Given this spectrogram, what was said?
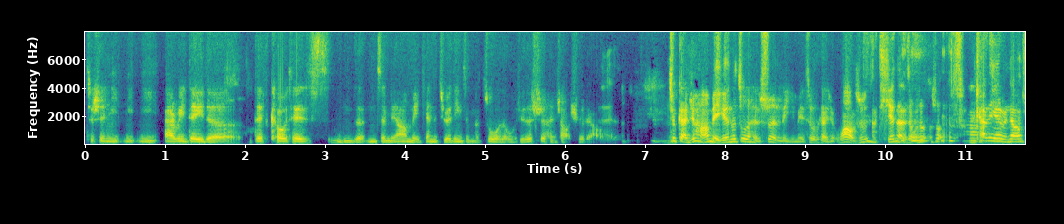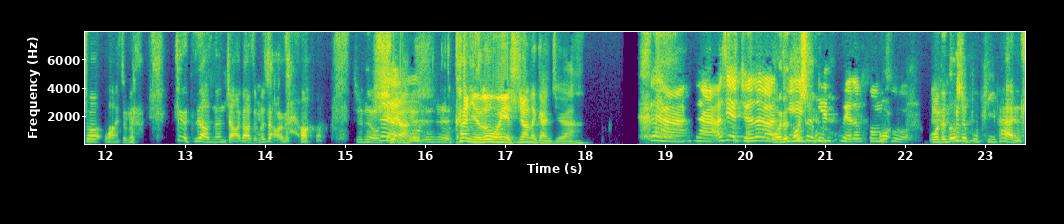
就是你你你 everyday 的 difficulties，你的你怎么样每天的决定怎么做的，我觉得是很少去聊的。就感觉好像每个人都做的很顺利，每次我都感觉哇，我说 天哪，怎么说我说 你看那些文章说哇，怎么这个资料能找到，怎么找得到，就那种是感觉，啊就是看你的论文也是这样的感觉啊。对啊，对啊，而且觉得我的都是特别的丰富。我的都是不批判的，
